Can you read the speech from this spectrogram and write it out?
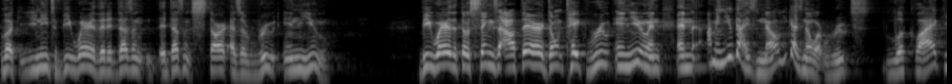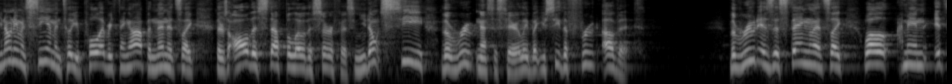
Look, you need to beware that it doesn't, it doesn't start as a root in you. Beware that those things out there don't take root in you. And, and I mean, you guys know, you guys know what roots look like. You don't even see them until you pull everything up, and then it's like there's all this stuff below the surface, and you don't see the root necessarily, but you see the fruit of it. The root is this thing that's like, well, I mean, it's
